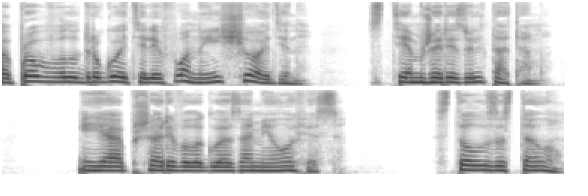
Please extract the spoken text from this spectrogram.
Попробовала другой телефон и еще один, с тем же результатом. Я обшаривала глазами офис. Стол за столом.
